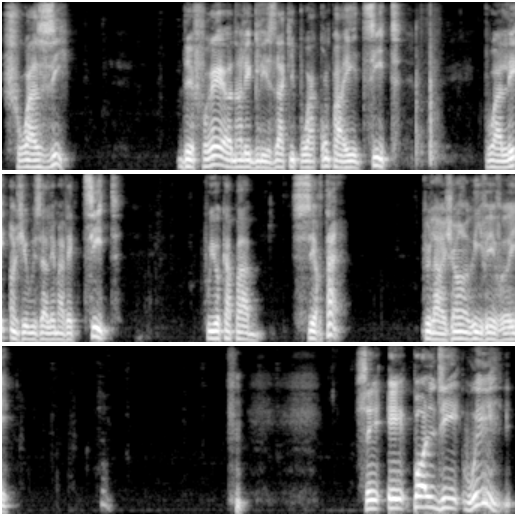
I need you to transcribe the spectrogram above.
choisi des frères dans l'église là qui pourraient accompagner Tite pour aller en Jérusalem avec Tite, pour être capable, certain, que l'argent arrive vrai. C'est, et Paul dit, oui,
